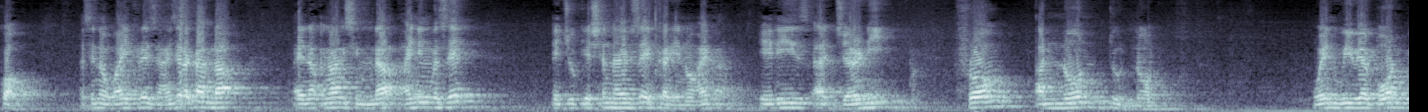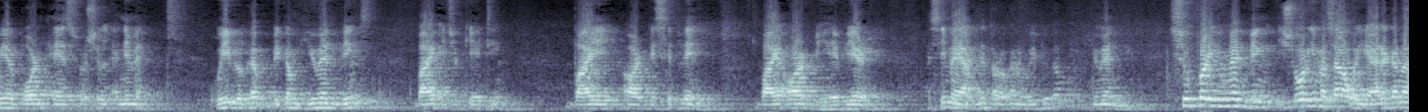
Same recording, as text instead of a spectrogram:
ko asina wai khre jai jara kanda aina angang singda aining base education life se karino ai kan? It is a journey from unknown to known When we were born, we were born as social animal. We become, become human beings by educating, by our discipline, by our behavior. Kasi may akit tarukan, we become human being. Superhuman being, sure ki masawa, yara ka na,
